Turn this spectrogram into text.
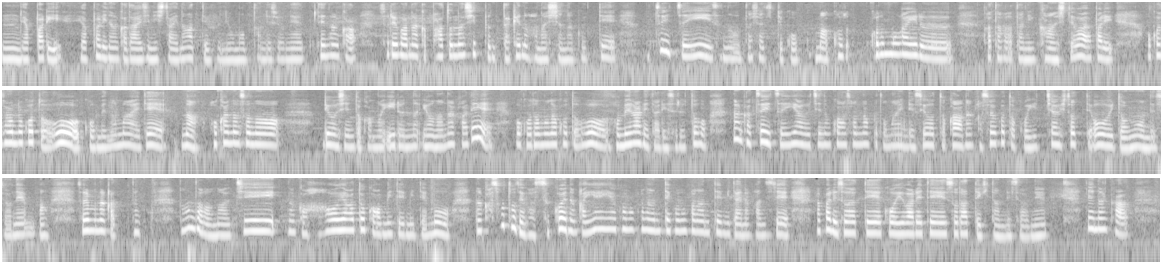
うん、やっぱりやっぱりなんか大事にしたいなっていうふうに思ったんですよね。でなんかそれはなんかパートナーシップだけの話じゃなくってついついその私たちってこう、まあ、子供がいる方々に関してはやっぱりお子さんのことをこう目の前で、まあ、他のその両親とかもいるような中で子供のことを褒められたりするとなんかついつい「いやうちの子はそんなことないんですよ」とかなんかそういうことをこう言っちゃう人って多いと思うんですよね。まあ、それもなんかなんだろうなうちなんか母親とかを見てみてもなんか外ではすっごいなんか「いやいやこの子なんてこの子なんて」みたいな感じでやっぱりそうやってこう言われて育ってきたんですよね。でなんか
